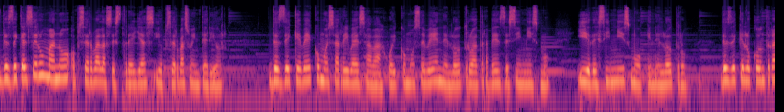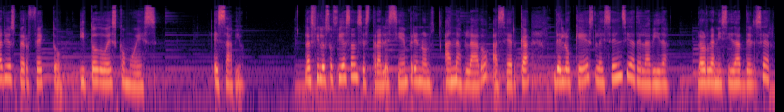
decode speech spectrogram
Desde que el ser humano observa las estrellas y observa su interior, desde que ve cómo es arriba es abajo y cómo se ve en el otro a través de sí mismo y de sí mismo en el otro, desde que lo contrario es perfecto y todo es como es, es sabio. Las filosofías ancestrales siempre nos han hablado acerca de lo que es la esencia de la vida, la organicidad del ser.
